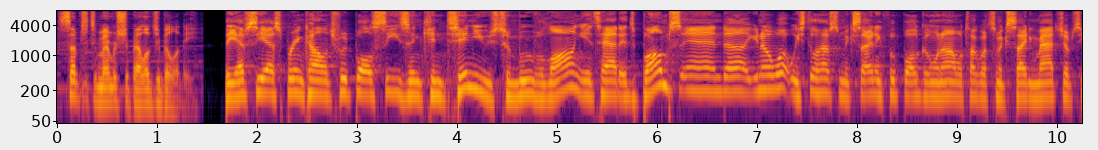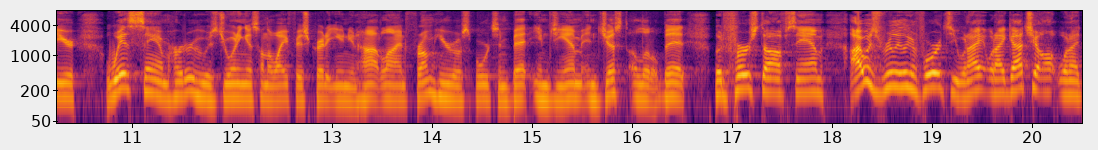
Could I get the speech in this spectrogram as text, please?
Subject to membership eligibility. The FCS spring college football season continues to move along. It's had its bumps, and uh, you know what? We still have some exciting football going on. We'll talk about some exciting matchups here with Sam Herder, who is joining us on the Whitefish Credit Union hotline from Hero Sports and Bet MGM in just a little bit. But first off, Sam, I was really looking forward to you when I when I got you when I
